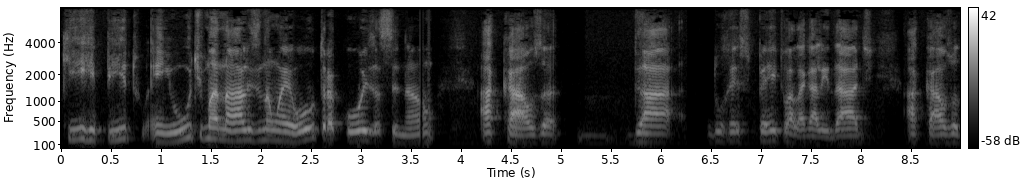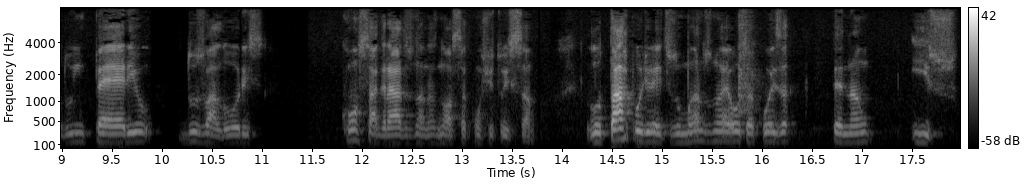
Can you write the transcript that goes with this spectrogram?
que, repito, em última análise, não é outra coisa senão a causa da, do respeito à legalidade, a causa do império dos valores consagrados na nossa Constituição. Lutar por direitos humanos não é outra coisa senão isso.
